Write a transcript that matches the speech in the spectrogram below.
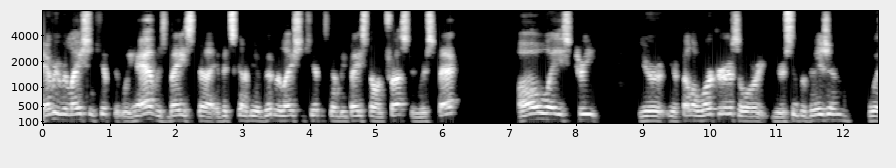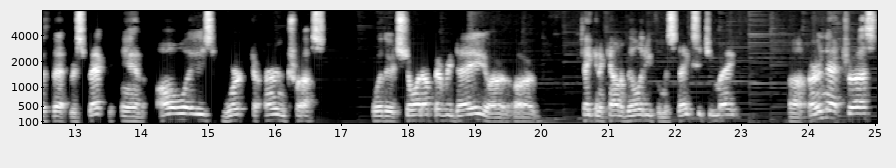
every relationship that we have is based, uh, if it's going to be a good relationship, it's going to be based on trust and respect. Always treat your, your fellow workers or your supervision with that respect and always work to earn trust, whether it's showing up every day or, or taking accountability for mistakes that you make. Uh, earn that trust,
